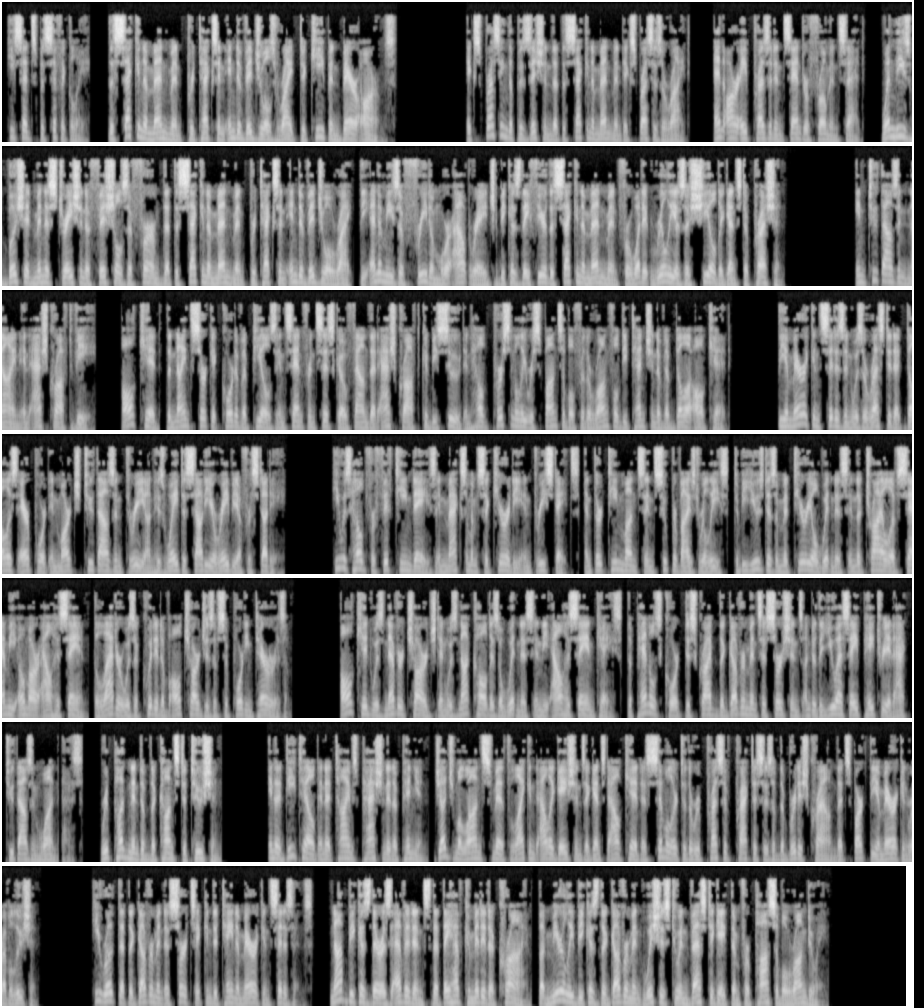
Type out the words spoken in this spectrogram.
He said specifically, the Second Amendment protects an individual's right to keep and bear arms." Expressing the position that the Second Amendment expresses a right. NRA President Sandra Froman said, when these Bush administration officials affirmed that the Second Amendment protects an individual right, the enemies of freedom were outraged because they fear the Second Amendment for what it really is a shield against oppression." In 2009 in Ashcroft v. Al-Kidd, the Ninth Circuit Court of Appeals in San Francisco found that Ashcroft could be sued and held personally responsible for the wrongful detention of Abdullah al-Kidd. The American citizen was arrested at Dulles Airport in March 2003 on his way to Saudi Arabia for study. He was held for 15 days in maximum security in three states, and 13 months in supervised release, to be used as a material witness in the trial of Sami Omar al-Hussayen. The latter was acquitted of all charges of supporting terrorism. Al-Kidd was never charged and was not called as a witness in the Al-Hussayen case. The panel's court described the government's assertions under the USA Patriot Act 2001 as repugnant of the Constitution. In a detailed and at times passionate opinion, Judge Milan Smith likened allegations against Al-Kidd as similar to the repressive practices of the British Crown that sparked the American Revolution. He wrote that the government asserts it can detain American citizens not because there is evidence that they have committed a crime, but merely because the government wishes to investigate them for possible wrongdoing."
